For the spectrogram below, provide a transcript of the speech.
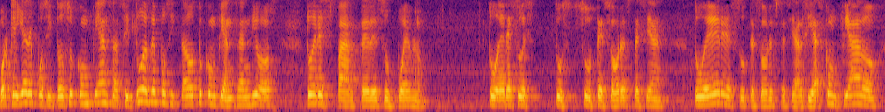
porque ella depositó su confianza. Si tú has depositado tu confianza en Dios, tú eres parte de su pueblo. Tú eres su, su tesoro especial. Tú eres su tesoro especial. Si has confiado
